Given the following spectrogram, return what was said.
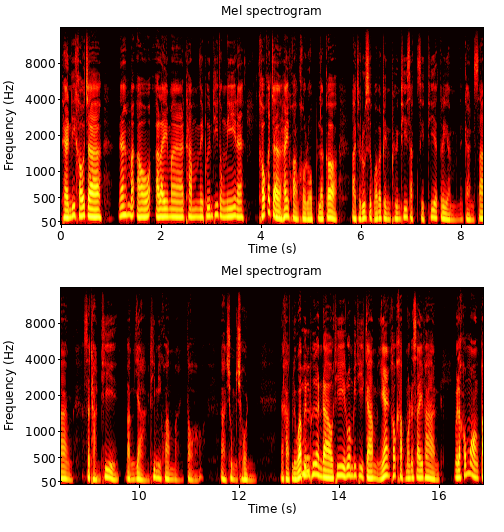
แทนที่เขาจะนะมาเอาอะไรมาทำในพื้นที่ตรงนี้นะเขาก็จะให้ความเคารพ แล้วก็อาจจะรู้สึกว่ามันเป็นพื้นที่ศักดิ์สิทธิ์ที่จะเตรียมในการสร้างสถานที่บางอย่างที่มีความหมายต่ออาชุมชนนะครับหรือว่าอืมเพื่อนๆเราที่ร่วมพิธีกรรมอย่างเงี้ยเขาขับมอเตอร์ไซค์ผ่าน เวลาเขามองไป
